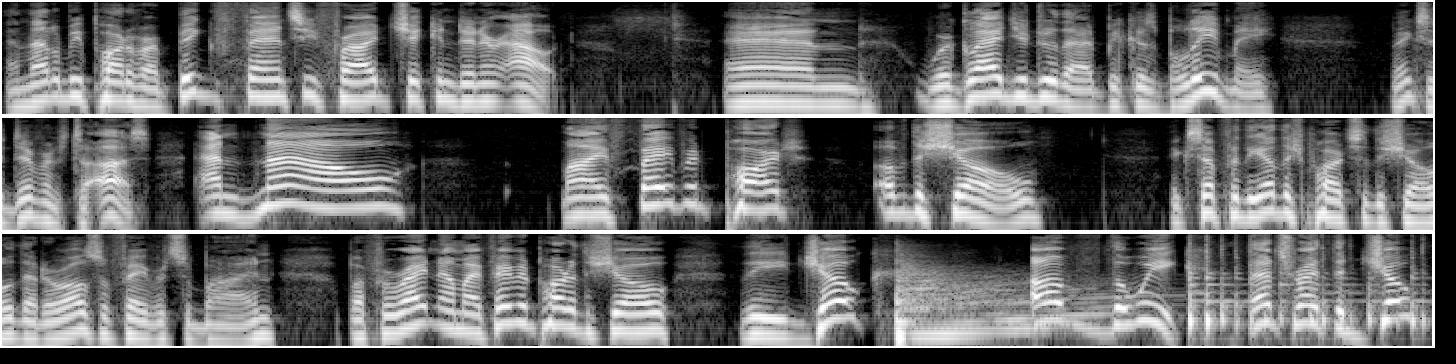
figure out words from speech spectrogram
And that'll be part of our big fancy fried chicken dinner out. And we're glad you do that because believe me, it makes a difference to us. And now, my favorite part of the show, except for the other parts of the show that are also favorites of mine, but for right now, my favorite part of the show, the joke of the week. That's right, the joke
